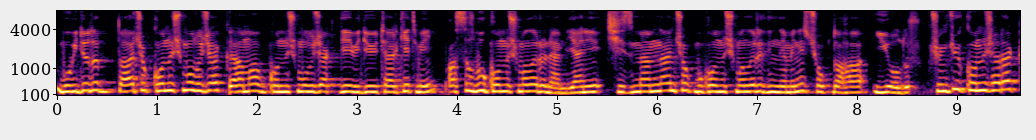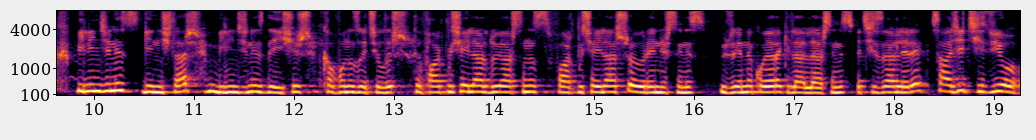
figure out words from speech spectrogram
Bu videoda daha çok konuşma olacak ama konuşma olacak diye videoyu terk etmeyin. Asıl bu konuşmalar önemli. Yani çizmemden çok bu konuşmaları dinlemeniz çok daha iyi olur. Çünkü konuşarak bilinciniz genişler, bilinciniz değişir, kafanız açılır. Farklı şeyler duyarsınız, farklı şeyler öğrenirsiniz. Üzerine koyarak ilerlersiniz. Çizerleri sadece çiziyor.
